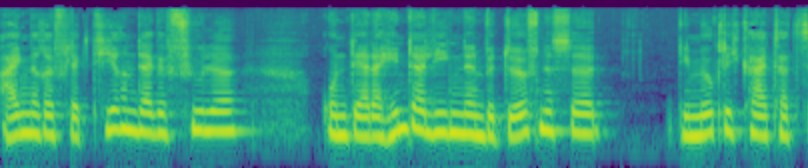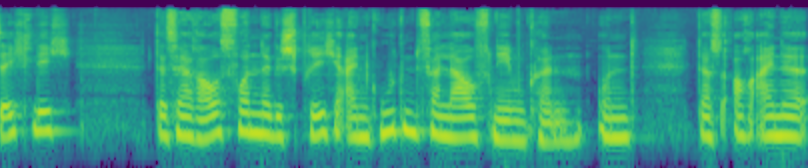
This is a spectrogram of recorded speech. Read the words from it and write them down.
eigene Reflektieren der Gefühle und der dahinterliegenden Bedürfnisse die Möglichkeit tatsächlich dass herausfordernde Gespräche einen guten Verlauf nehmen können und dass auch eine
